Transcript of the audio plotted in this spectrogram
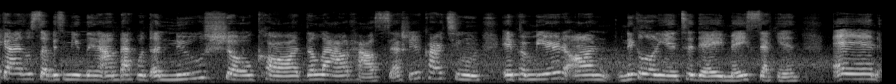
Hey guys, what's up? It's me, Lina. I'm back with a new show called The Loud House. It's actually a cartoon. It premiered on Nickelodeon today, May 2nd, and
